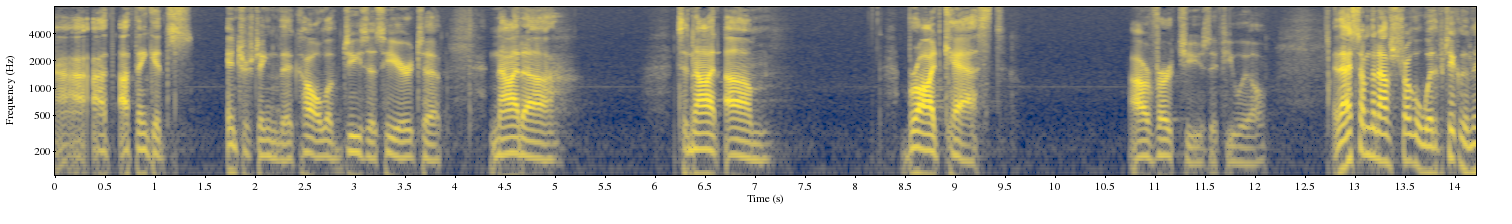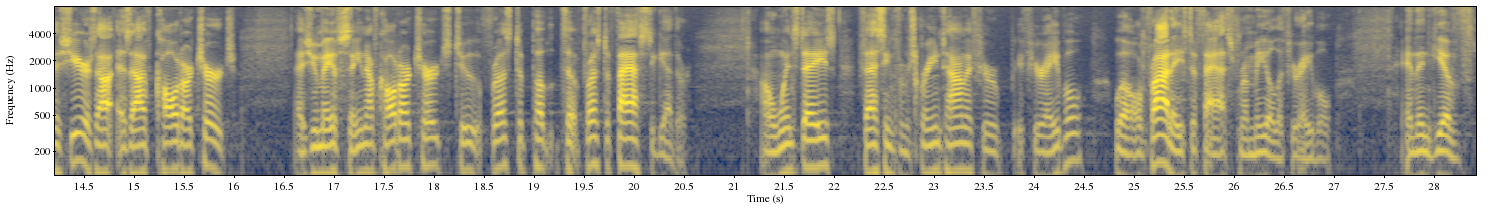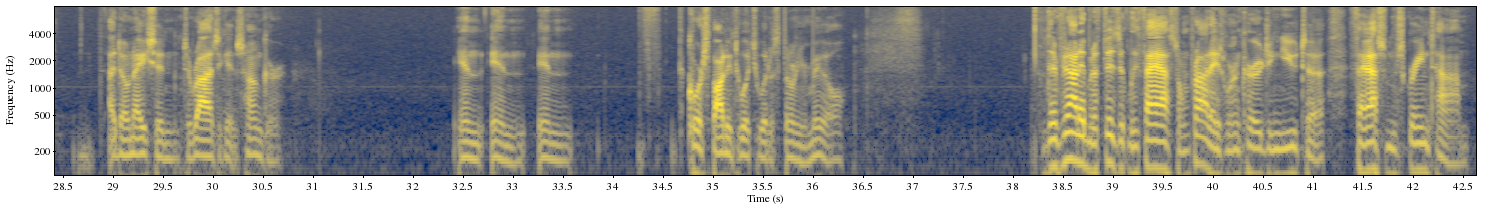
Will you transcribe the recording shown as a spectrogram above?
I, I, I think it's interesting the call of Jesus here to not uh, to not um, broadcast our virtues, if you will. And that's something I've struggled with, particularly in this year, as, I, as I've called our church as you may have seen, I've called our church to, for, us to, pub, to, for us to fast together. On Wednesdays, fasting from screen time if you're, if you're able. Well, on Fridays, to fast from a meal if you're able. And then give a donation to Rise Against Hunger in, in, in corresponding to what you would have spent on your meal. Then, if you're not able to physically fast on Fridays, we're encouraging you to fast from screen time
